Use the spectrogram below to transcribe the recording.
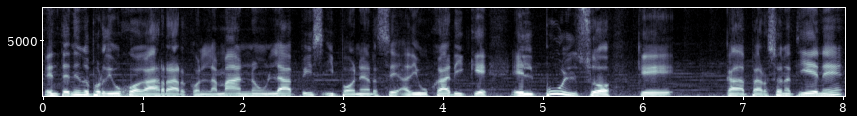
entendiendo por dibujo agarrar con la mano un lápiz y ponerse a dibujar y que el pulso que cada persona tiene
